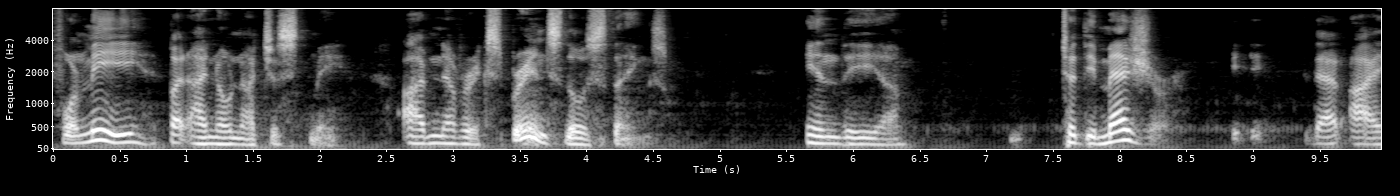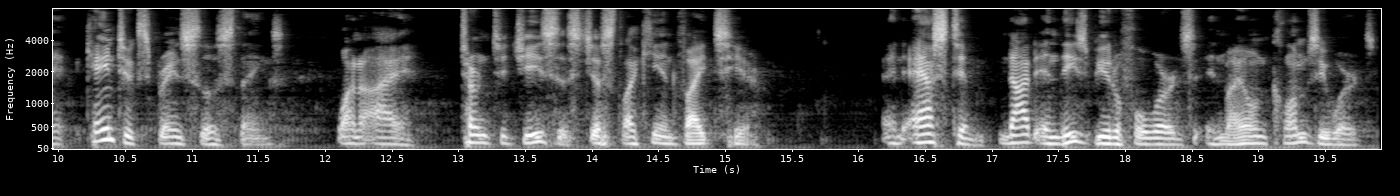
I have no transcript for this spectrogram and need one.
For me, but I know not just me, I've never experienced those things in the uh, to the measure that I came to experience those things when I turned to Jesus, just like He invites here, and asked Him, not in these beautiful words, in my own clumsy words,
